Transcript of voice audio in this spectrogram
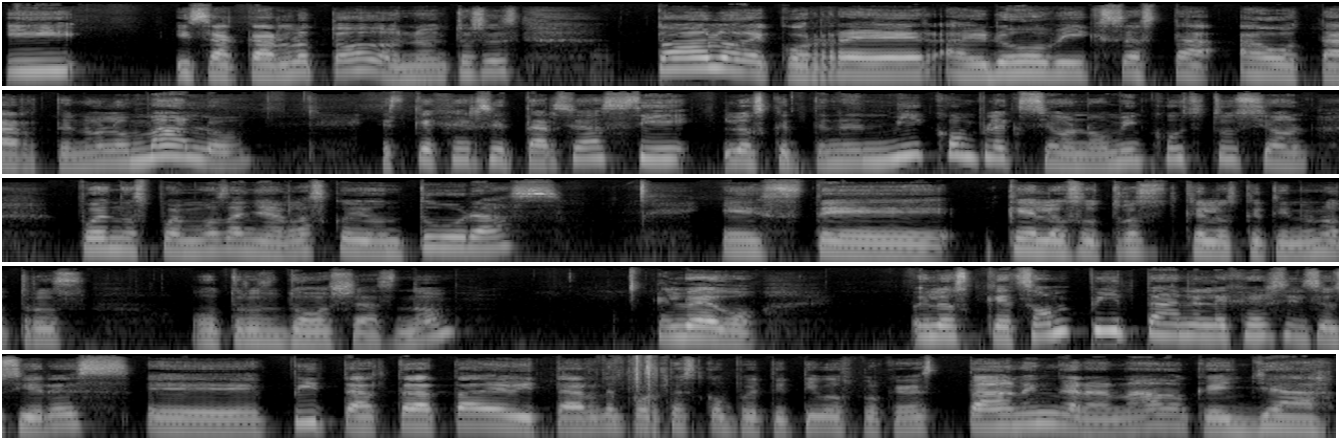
y, y sacarlo todo, ¿no? Entonces, todo lo de correr, aeróbics, hasta agotarte, ¿no? Lo malo es que ejercitarse así, los que tienen mi complexión o mi constitución, pues nos podemos dañar las coyunturas, este, que los otros, que los que tienen otros, otros doshas, ¿no? Y luego, los que son pita en el ejercicio, si eres eh, pita, trata de evitar deportes competitivos porque eres tan engaranado que ya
